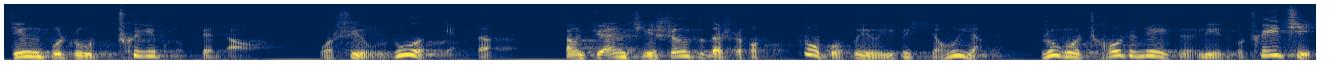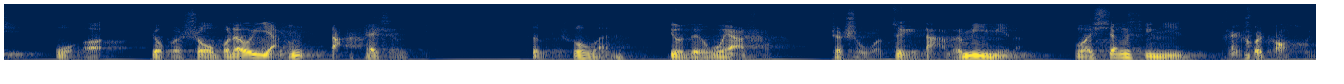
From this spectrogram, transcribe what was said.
经不住吹捧，便道：“我是有弱点的。”当卷起身子的时候，腹部会有一个小痒。如果朝着那个里头吹气，我就会受不了痒，打开身体。刺猬说完，又对乌鸦说：“这是我最大的秘密了，我相信你才会告诉你，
